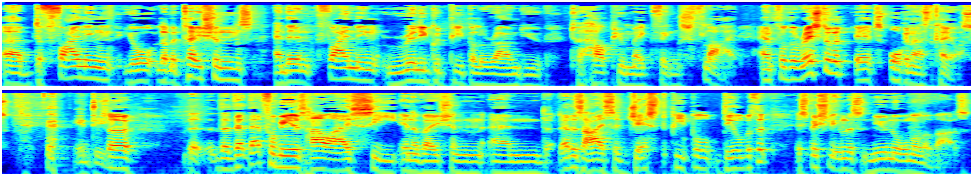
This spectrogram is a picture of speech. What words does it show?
Uh, defining your limitations and then finding really good people around you to help you make things fly. And for the rest of it, it's organized chaos. Indeed. So that, that, that for me is how I see innovation and that is how I suggest people deal with it, especially in this new normal of ours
